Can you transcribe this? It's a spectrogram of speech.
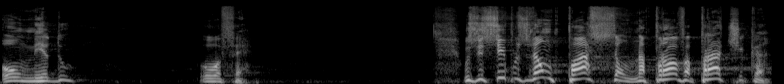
ou o medo, ou a fé. Os discípulos não passam na prova prática,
